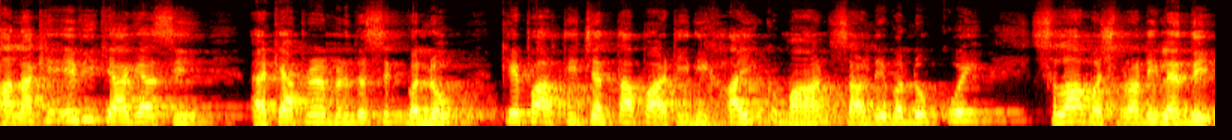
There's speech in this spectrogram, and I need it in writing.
ਹਾਲਾਂਕਿ ਇਹ ਵੀ ਕਿਹਾ ਗਿਆ ਸੀ ਕੈਪਟਨ ਅਮਰਿੰਦਰ ਸਿੰਘ ਵੱਲੋਂ ਕਿ ਭਾਰਤੀ ਜਨਤਾ ਪਾਰਟੀ ਦੀ ਹਾਈ ਕਮਾਂਡ ਸਾਡੇ ਵੱਲੋਂ ਕੋਈ ਸਲਾਹ مشਵਰਾ ਨਹੀਂ ਲੈਂਦੀ।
